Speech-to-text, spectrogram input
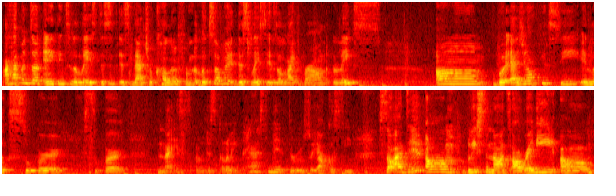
I haven't done anything to the lace. This is its natural color from the looks of it. This lace is a light brown lace. Um but as y'all can see it looks super super nice. I'm just gonna be passing it through so y'all can see. So i did um bleach the knots already. Um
